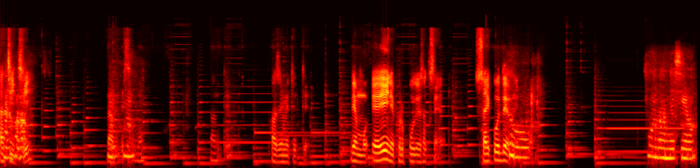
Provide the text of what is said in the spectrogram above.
立ち位置なんですよね。始めてて。でも、え、いいね、プロポーズ作戦。最高だよね。そう。そうなんですよ。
